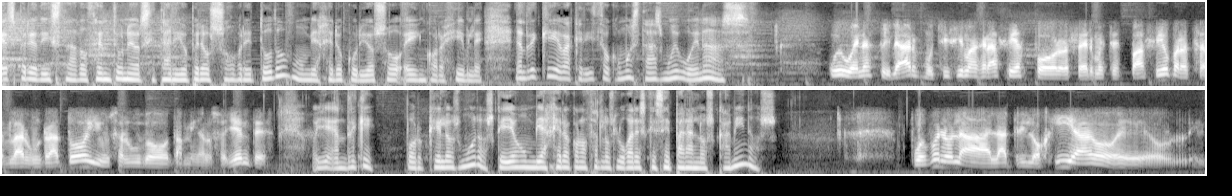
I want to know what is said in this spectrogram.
Es periodista, docente universitario, pero sobre todo un viajero curioso e incorregible. Enrique Vaquerizo, ¿cómo estás? Muy buenas. Muy buenas, Pilar. Muchísimas gracias por hacerme este espacio para charlar un rato y un saludo también a los oyentes. Oye, Enrique, ¿por qué los muros? ¿Que lleva un viajero a conocer los lugares que separan los caminos? Pues bueno, la, la trilogía, o, eh, el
